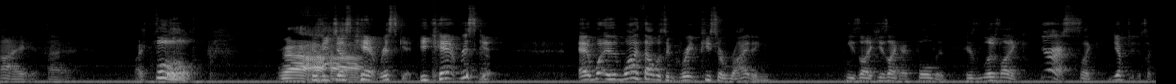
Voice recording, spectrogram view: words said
I, I, I fool, because he just Ah. can't risk it. He can't risk it. And what, and what I thought was a great piece of writing, he's like, he's like, I folded. He's was like, yes. It's like you have to. It's like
